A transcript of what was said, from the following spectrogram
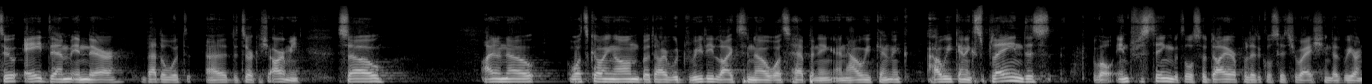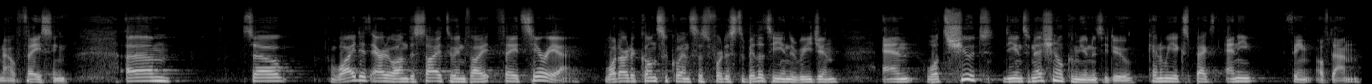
to aid them in their battle with uh, the Turkish army. So I don't know what's going on, but I would really like to know what's happening and how we can how we can explain this well interesting but also dire political situation that we are now facing. Um, so why did Erdogan decide to invade Syria? What are the consequences for the stability in the region? And what should the international community do? Can we expect anything of them?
